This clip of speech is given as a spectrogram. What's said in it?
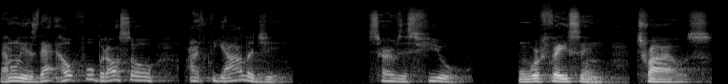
not only is that helpful, but also our theology serves as fuel when we're facing trials.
